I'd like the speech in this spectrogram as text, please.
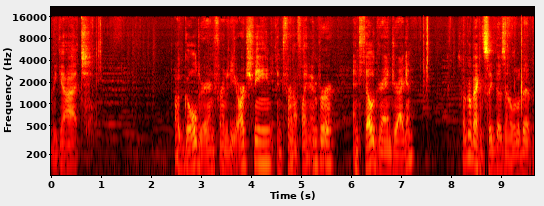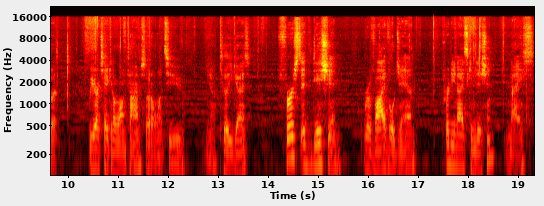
We got a Gold Rare, Infernity Archfiend, Infernal Flame Emperor, and Felgrand Dragon. So I'll go back and sleep those in a little bit, but we are taking a long time, so I don't want to, you know, kill you guys. First edition Revival Jam. Pretty nice condition. Nice.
